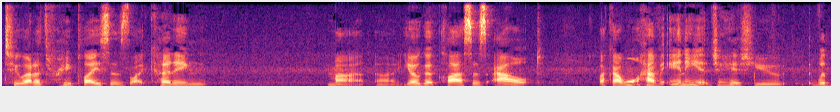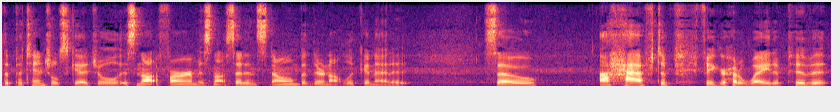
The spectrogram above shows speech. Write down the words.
two out of three places like cutting my uh, yoga classes out, like I won't have any at JSU with the potential schedule. It's not firm, it's not set in stone, but they're not looking at it. So I have to figure out a way to pivot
